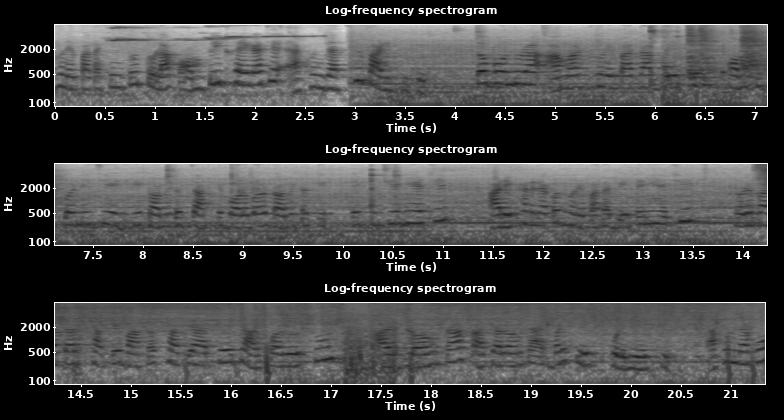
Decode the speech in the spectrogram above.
ধনে পাতা কিন্তু তোলা কমপ্লিট হয়ে গেছে, এখন যাচ্ছি বাড়ির দিকে তো বন্ধুরা, আমার ধনে পাতা বেটে কমপ্লিট করে নিয়েছি, এদিকে টমেটো চারটে বড় বড় টমেটো কেটে কুচিয়ে নিয়েছি, আর এখানে দেখো ধনে পাতা বেটে নিয়েছি। ধনে পাতার সাথে বাটার সাথে আছে, তারপর রসুন আর লঙ্কা, কাঁচা লঙ্কা একবারে পেস্ট করে নিয়েছি। এখন দেখো,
